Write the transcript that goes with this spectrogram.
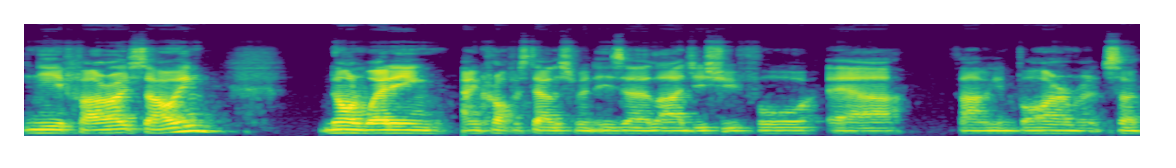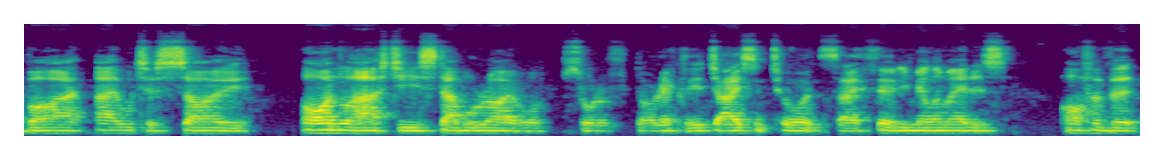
near furrow sowing. Non wetting and crop establishment is a large issue for our farming environment. So by able to sow on last year's stubble row or sort of directly adjacent to it, say 30 millimetres off of it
